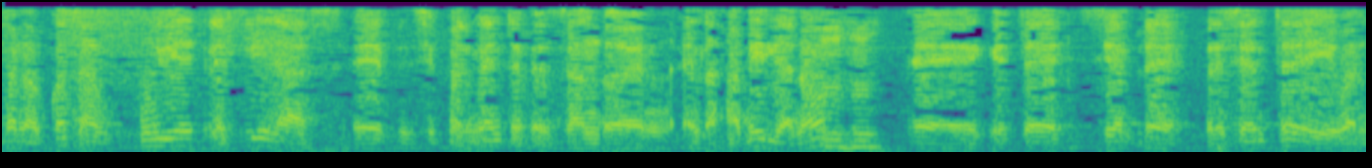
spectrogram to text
bueno, cosas muy bien elegidas, eh, principalmente pensando en, en la familia, ¿no? Eh, que esté siempre presente y, bueno,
